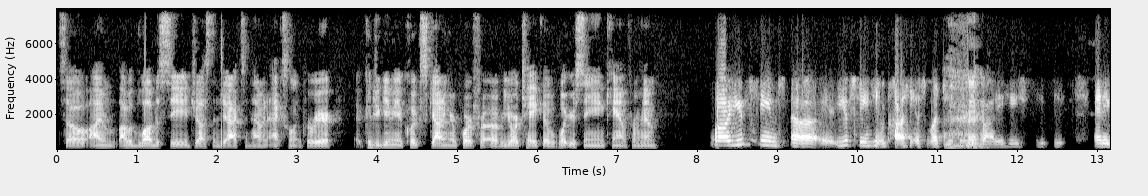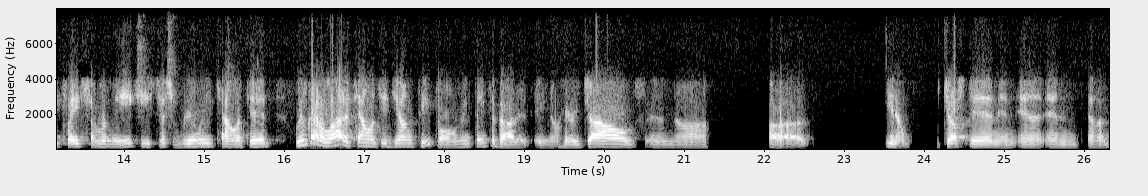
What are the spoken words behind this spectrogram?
So I'm I would love to see Justin Jackson have an excellent career. Could you give me a quick scouting report for of your take of what you're seeing in camp from him? Well, you've seen uh, you've seen him probably as much as anybody. He's he, and he played summer league. He's just really talented. We've got a lot of talented young people. I mean, think about it. You know, Harry Giles and uh, uh, you know Justin and and and uh,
